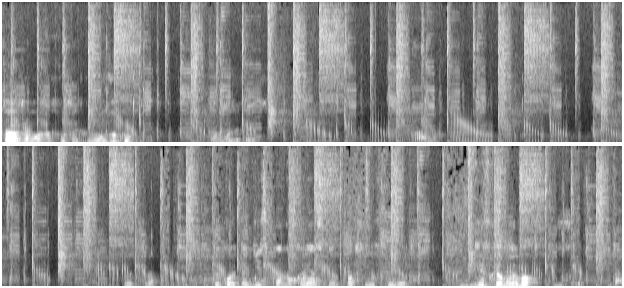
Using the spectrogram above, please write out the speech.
Также можно слушать музыку. Там музыка есть? Ладно. Точно. Какой-то диско, ну хрен с ним, пошли вперед. Диско, мы раз диско. Да.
